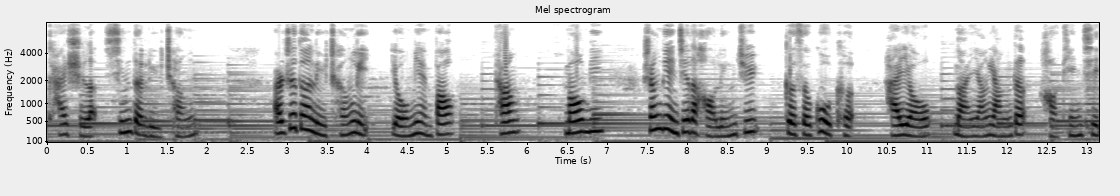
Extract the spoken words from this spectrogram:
开始了新的旅程，而这段旅程里有面包。汤、猫咪、商店街的好邻居、各色顾客，还有暖洋洋的好天气。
